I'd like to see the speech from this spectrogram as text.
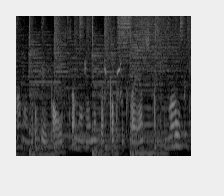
A na drugiej połówce możemy też poprzyklejać takie malutkie.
